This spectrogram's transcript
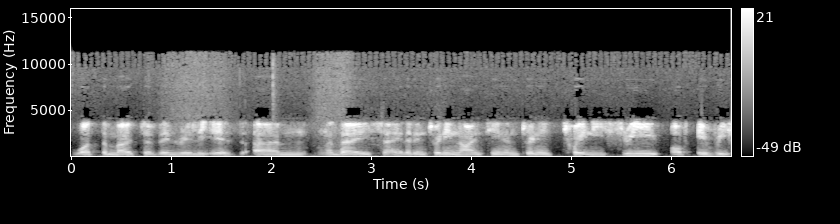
what the motive then really is. Um, they say that in 2019 and 2020, three of every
